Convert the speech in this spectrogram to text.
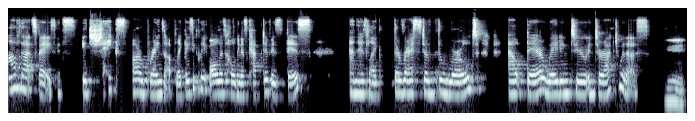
love that space it's it shakes our brains up like basically all that's holding us captive is this and there's like the rest of the world out there waiting to interact with us Mm.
